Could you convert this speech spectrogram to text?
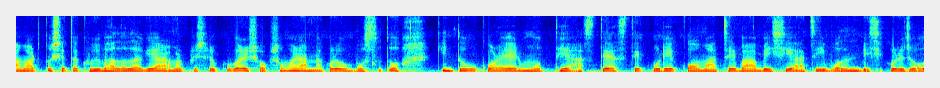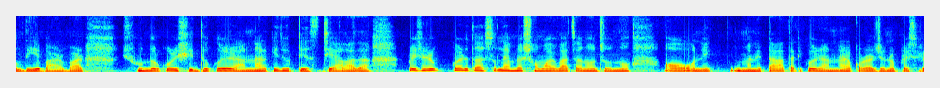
আমার তো সেটা খুবই ভালো লাগে আর আমার প্রেশার কুকারে সবসময় রান্না করে অভ্যস্ত তো, কিন্তু কড়াইয়ের মধ্যে আস্তে আস্তে করে কম আছে বা বেশি আছেই বলেন, বেশি করে জল দিয়ে বারবার সুন্দর করে সিদ্ধ করে রান্নার কিন্তু টেস্টই আলাদা। প্রেশার কুকারে তো আসলে আমরা সময় বাঁচানোর জন্য অনেক মানে তাড়াতাড়ি করে রান্না করার জন্য প্রেশার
